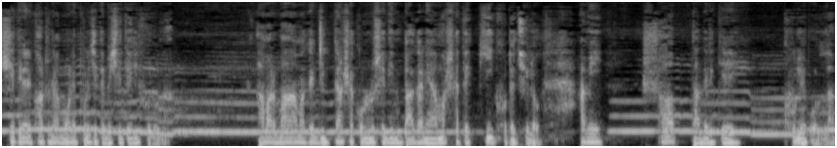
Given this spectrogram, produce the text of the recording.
সেদিনের ঘটনা মনে পড়ে যেতে বেশি দেরি হলো না। আমার মা আমাকে জিজ্ঞাসা করল সেদিন বাগানে আমার সাথে কি ঘটেছিল। আমি সব তাদেরকে খুলে বললাম।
